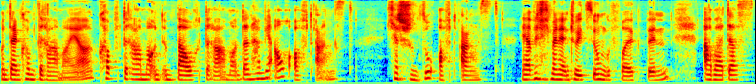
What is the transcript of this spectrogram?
Und dann kommt Drama, ja, Kopfdrama und im Bauch Drama. Und dann haben wir auch oft Angst. Ich hatte schon so oft Angst, ja, wenn ich meiner Intuition gefolgt bin. Aber das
